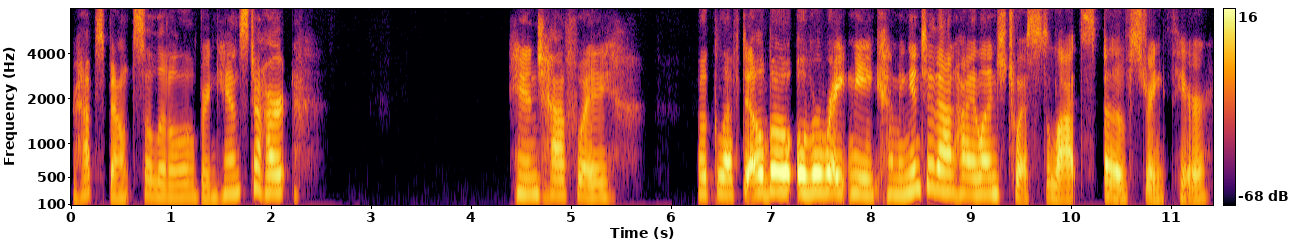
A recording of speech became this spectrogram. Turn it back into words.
Perhaps bounce a little, bring hands to heart. Hinge halfway. Hook left elbow over right knee, coming into that high lunge twist. Lots of strength here.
